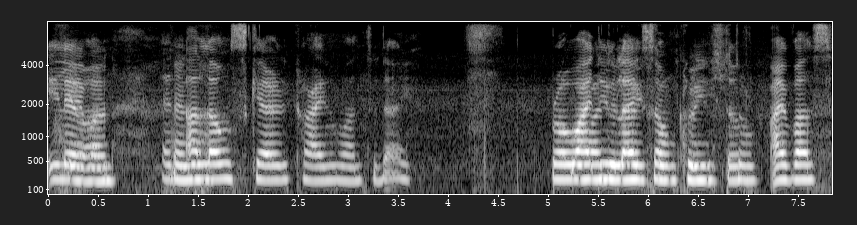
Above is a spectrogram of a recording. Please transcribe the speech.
eleven, Eleven. And, and- uh, alone, scared, crying, want to die. Bro, why, do you like some cringe stuff? I was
